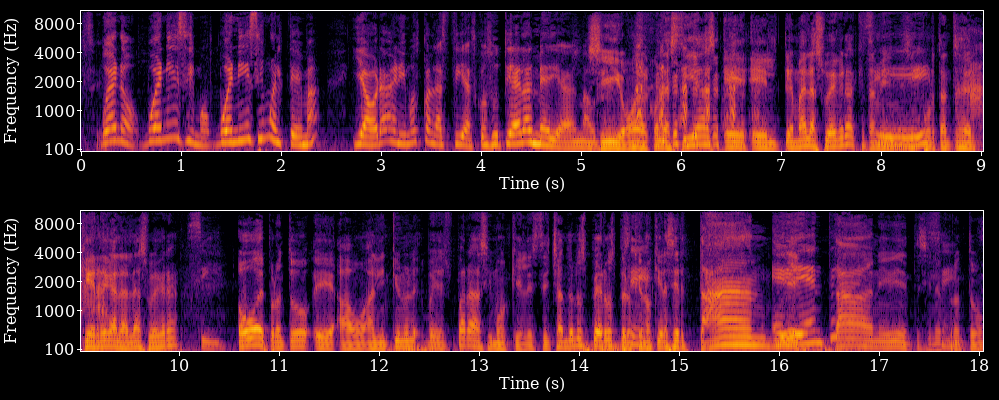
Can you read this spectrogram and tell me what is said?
sí. Bueno, buenísimo, buenísimo el tema. Y ahora venimos con las tías, con su tía de las medias, Mauro. Sí, vamos a ver con las tías. eh, el tema de la suegra, que también Sí. es importante saber qué regalar a la suegra. Sí. O de pronto eh, a alguien que uno le, pues para Simón, que le esté echando los perros, pero Sí. que no quiera ser tan directo, Evidente. tan evidente, sino Sí. de pronto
